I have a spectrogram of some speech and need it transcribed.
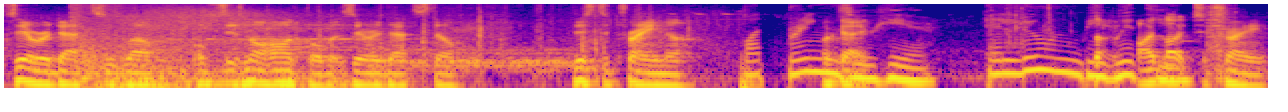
Zero deaths as well. Obviously, it's not hardcore, but zero deaths still. This the trainer. What brings Okay. you here? Elune be So, with I'd you. like to train.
